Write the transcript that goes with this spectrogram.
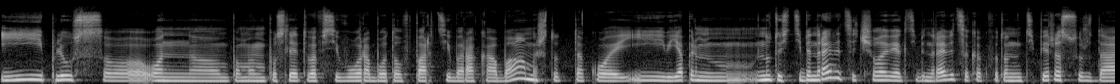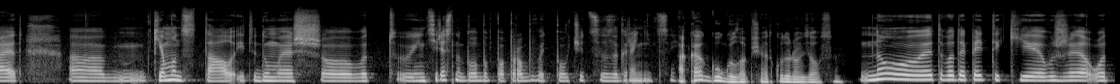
И плюс он Э, по-моему, после этого всего работал в партии Барака Обамы, что-то такое. И я прям, ну, то есть тебе нравится человек, тебе нравится, как вот он теперь рассуждает, э, кем он стал, и ты думаешь, э, вот интересно было бы попробовать поучиться за границей. А как Google вообще, откуда он взялся? Ну, это вот опять-таки уже от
